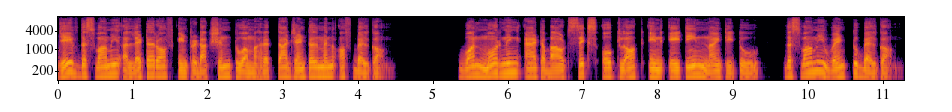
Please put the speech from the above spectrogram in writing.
gave the Swami a letter of introduction to a Mahratta gentleman of Belgaum. One morning at about 6 o'clock in 1892, the Swami went to Belgaum.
